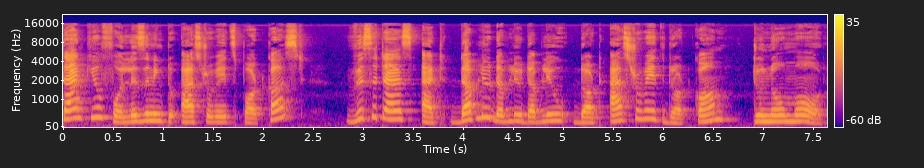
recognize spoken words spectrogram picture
Thank you for listening to Astroved's podcast. Visit us at www.astroved.com to know more.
